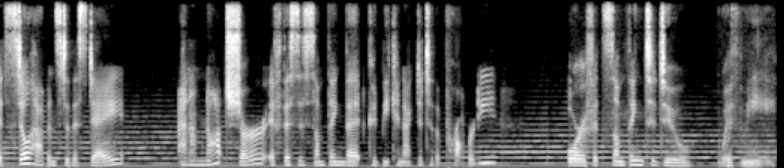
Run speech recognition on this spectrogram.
It still happens to this day, and I'm not sure if this is something that could be connected to the property or if it's something to do with me.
